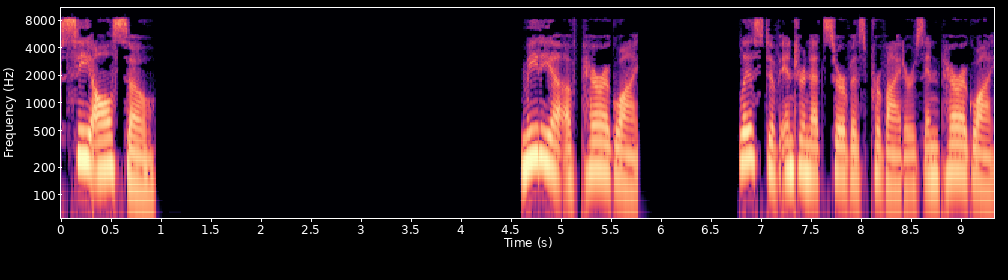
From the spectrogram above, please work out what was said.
See also Media of Paraguay List of Internet service providers in Paraguay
